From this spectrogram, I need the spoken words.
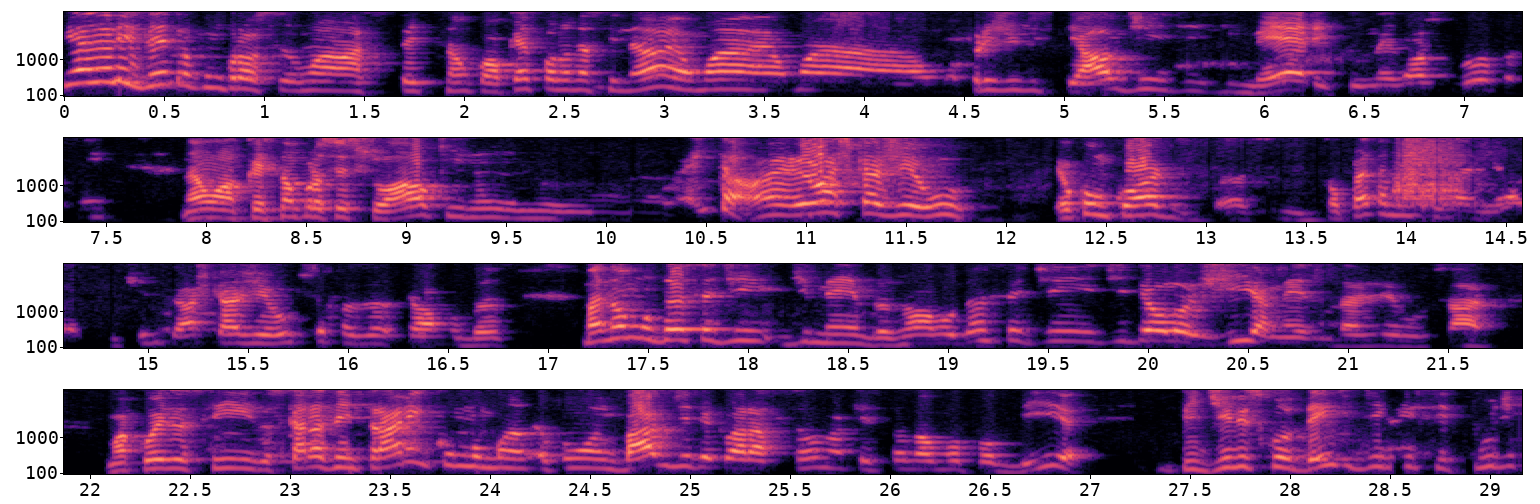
E aí eles entram com uma petição qualquer falando assim, não, é uma, é uma, uma prejudicial de, de, de, mérito, um negócio outro, assim. Não, uma questão processual que não. Então, eu acho que a AGU, eu concordo assim, completamente com o Daniel sentido, eu acho que a AGU precisa fazer ter uma mudança. Mas não mudança de, de membros, uma mudança de, de ideologia mesmo da AGU, sabe? Uma coisa assim, dos caras entrarem com, uma, com um embargo de declaração na questão da homofobia pedindo excludente de ilicitude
